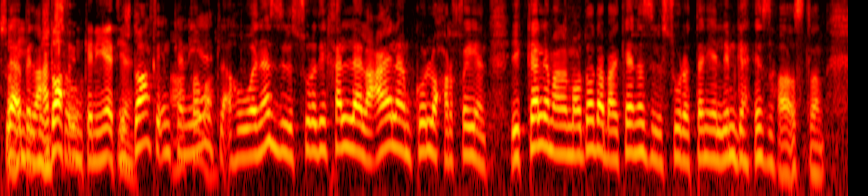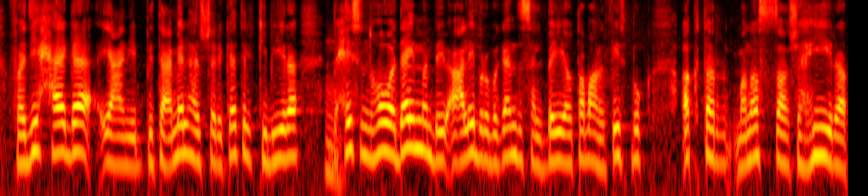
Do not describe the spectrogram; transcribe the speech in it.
صحيح. لا بالعكس مش ضعف إمكانيات مش يعني ضعف طبعاً. إمكانيات لا هو نزل الصورة دي خلى العالم كله حرفيا يتكلم عن الموضوع ده بعد كده نزل الصورة الثانية اللي مجهزها أصلا فدي حاجة يعني بتعملها الشركات الكبيرة. بحيث إن هو دايما بيبقى عليه بروباجندا سلبية وطبعا الفيسبوك أكتر منصة شهيرة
